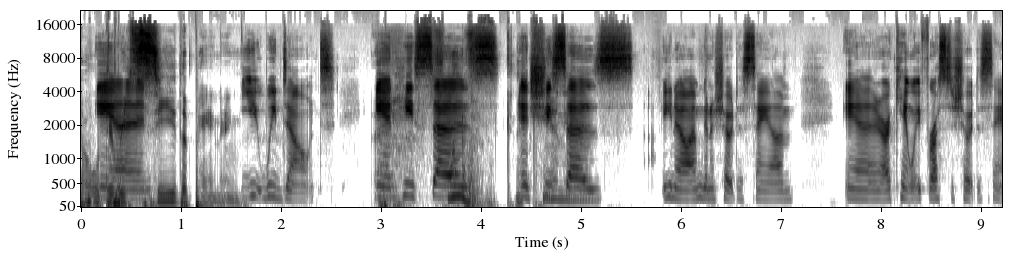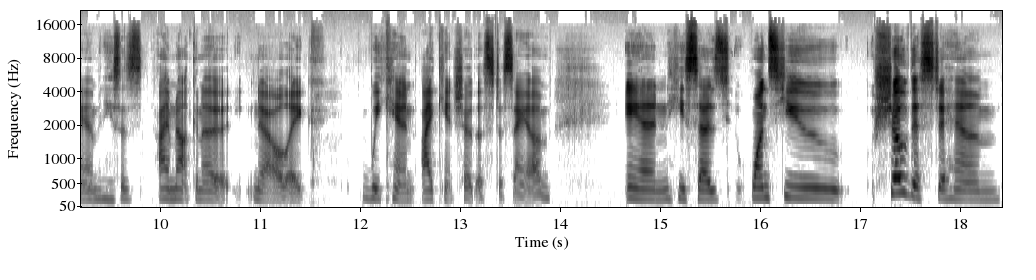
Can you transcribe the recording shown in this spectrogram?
Oh, do we see the painting? You, we don't. And he says, and she says, you know, I'm going to show it to Sam. And or I can't wait for us to show it to Sam. And he says, I'm not going to, no, like, we can't, I can't show this to Sam. And he says, once you show this to him,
